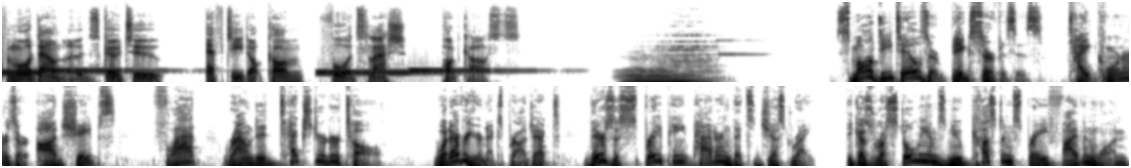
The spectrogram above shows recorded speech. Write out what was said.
For more downloads, go to ft.com forward slash podcasts. Small details are big surfaces, tight corners are odd shapes, flat, rounded, textured, or tall. Whatever your next project, there's a spray paint pattern that's just right because Rust new Custom Spray 5 and 1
